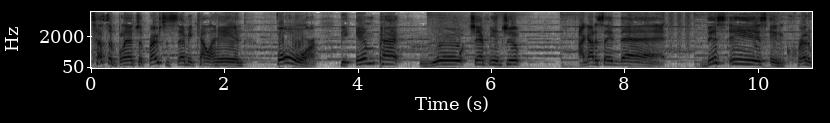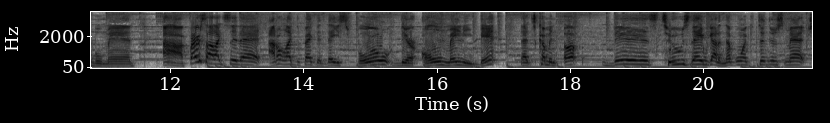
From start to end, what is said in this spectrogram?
Tessa Blanchard versus Sami Callihan for the Impact World Championship. I gotta say that this is incredible, man. Uh, first, I like to say that I don't like the fact that they spoiled their own main event that's coming up this Tuesday. We got a number one contenders match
